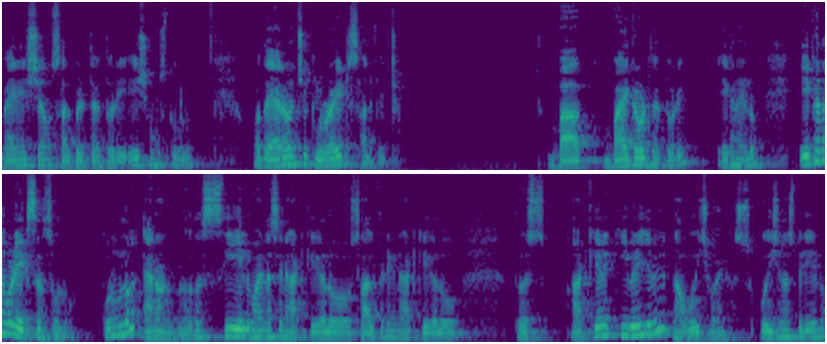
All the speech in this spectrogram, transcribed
ম্যাগনেশিয়াম সালফেট থাকতে পারে, এই সমস্তগুলো। অর্থাৎ অ্যারন হচ্ছে ক্লোরাইড সালফেট বা বাইকার্বন থাকতে পারে, এখানে এলো। এখানে আবার এক্সচেঞ্জ হলো। কোনগুলো? অ্যাননগুলো। অর্থাৎ সিএল মাইনাস এনে আটকে গেলো সালফেট এখানে আটকে গেলো। তো আটকে গেলে কী বেরিয়ে যাবে? না ওইচ মাইনাস ওইচ মাইনাস বেরিয়ে এলো।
